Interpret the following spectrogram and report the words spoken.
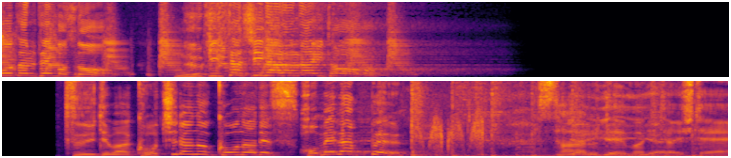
ータルテンボスの抜き差しならないと。続いてはこちらのコーナーです。褒めラップさああるテーマに対して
